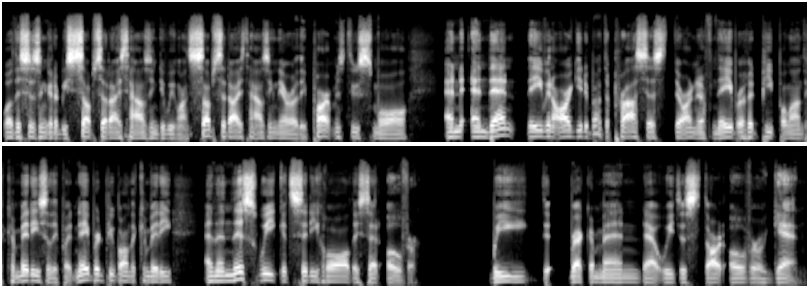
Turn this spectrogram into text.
well, this isn't going to be subsidized housing. Do we want subsidized housing there? Are the apartments too small? And and then they even argued about the process. There aren't enough neighborhood people on the committee, so they put neighborhood people on the committee. And then this week at City Hall, they said over. We d- recommend that we just start over again.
